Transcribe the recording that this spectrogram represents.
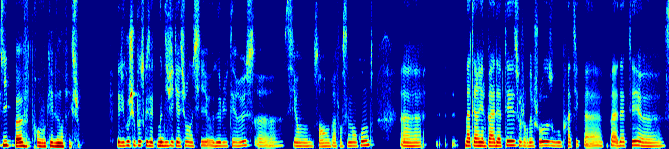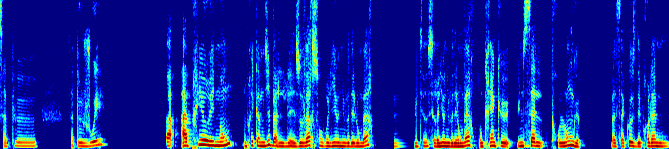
qui peuvent provoquer des infections. Et du coup, je suppose que cette modification aussi euh, de l'utérus, euh, si on s'en rend pas forcément compte, euh, matériel pas adapté, ce genre de choses, ou pratique pas, pas adaptée, euh, ça, peut, ça peut jouer? Bah, A priori, non. Après, comme dit, bah, les ovaires sont reliés au niveau des lombaires. L'utérus est relié au niveau des lombaires. Donc, rien qu'une selle trop longue, bah, ça cause des problèmes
